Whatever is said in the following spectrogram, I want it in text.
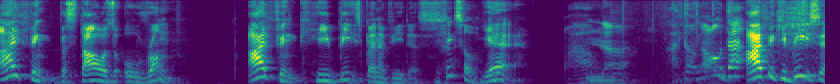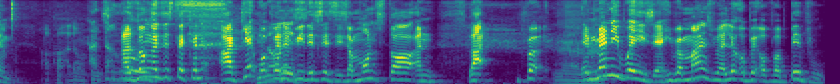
I think the styles are all wrong. I think he beats Benavidez. You think so? Yeah. Nah, I don't know that. I think he beats him. I, can't, I don't think so. don't As long as it's the con- I get what know what it is? Benavidez is. He's a monster and like but in many ways yeah, he reminds me a little bit of a Bivol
